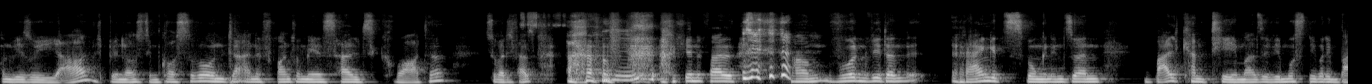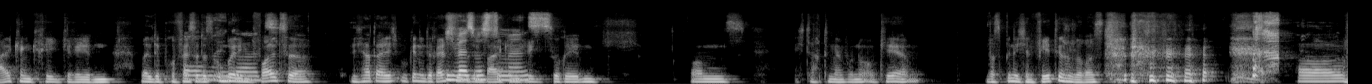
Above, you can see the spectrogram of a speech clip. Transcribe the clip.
Und wir so, ja, ich bin aus dem Kosovo und der eine Freund von mir ist halt Kroate, soweit ich weiß. Mhm. Auf jeden Fall ähm, wurden wir dann reingezwungen in so ein Balkan-Thema. Also wir mussten über den Balkankrieg reden, weil der Professor oh das unbedingt Gott. wollte. Ich hatte eigentlich kein Interesse, weiß, über den Balkankrieg zu reden. Und ich dachte mir einfach nur, okay, was bin ich, ein Fetisch oder was? Ähm,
